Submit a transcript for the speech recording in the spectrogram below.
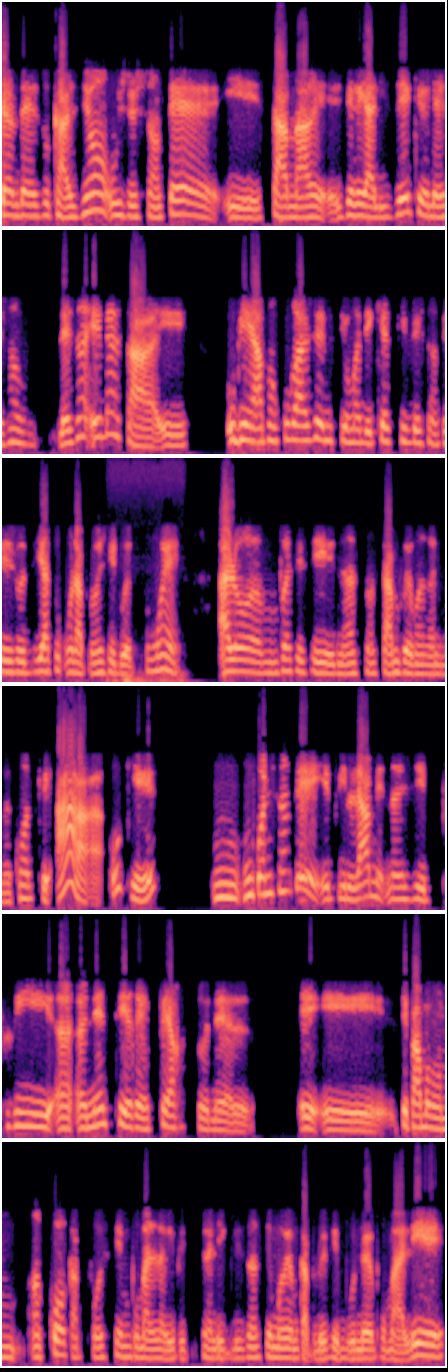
dans des occasions où je chantais, et ça m'a, j'ai réalisé que les gens, les gens aimaient ça. Et ou bien ap ankouraje msi ouman de kes ki vle chante jodi, a tout moun ap lonje dwet sou mwen. Alors, euh, mwen pense se nan san sa mwen vreman rande mwen kont ke, ah, ok, mwen kon chante. Et puis la, maintenant, j'ai pris un, un intérêt personnel. Et, et se pa mwen ankor kap fosim pou mal nan repetisyon l'eglizan, se mwen mwen kap leve bonheur pou mal e,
